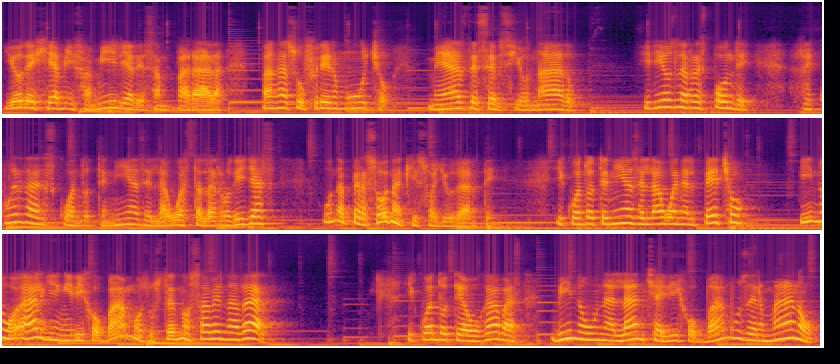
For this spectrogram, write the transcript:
yo dejé a mi familia desamparada, van a sufrir mucho, me has decepcionado. Y Dios le responde, ¿recuerdas cuando tenías el agua hasta las rodillas? Una persona quiso ayudarte. Y cuando tenías el agua en el pecho, vino alguien y dijo, vamos, usted no sabe nadar. Y cuando te ahogabas, vino una lancha y dijo, vamos hermano.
